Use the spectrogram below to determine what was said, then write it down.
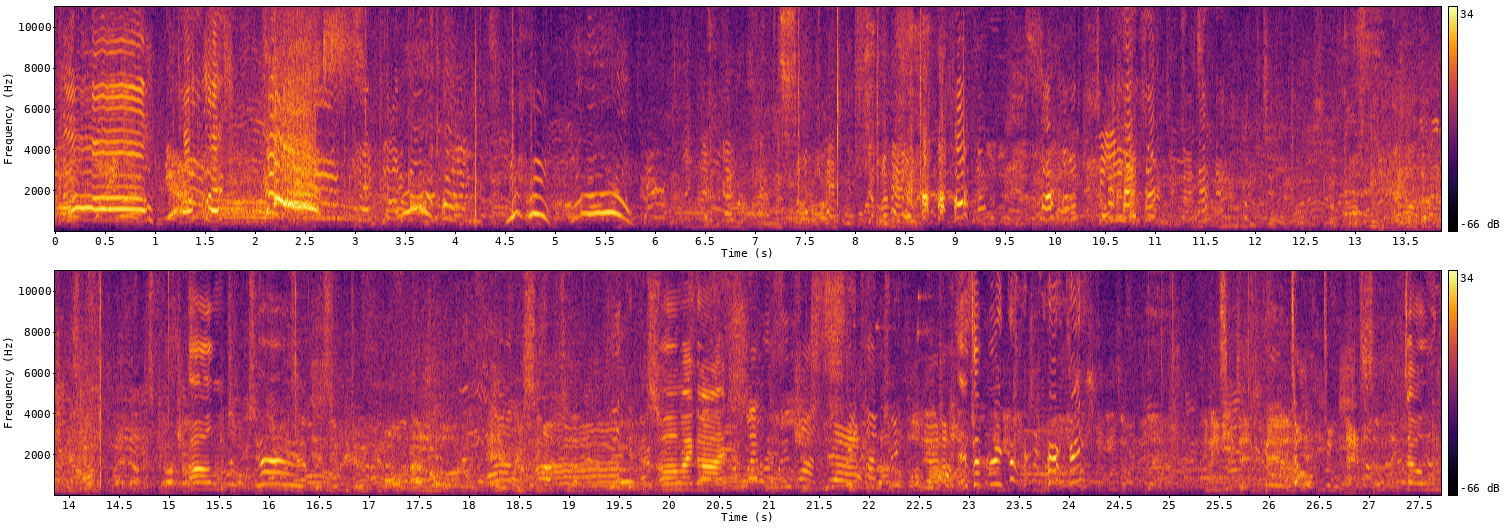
Oh! Don't flinch! Yes! Really difficult. Of course, the hail damage is going to wear down this Garchomp. Oh, the toxic God. poison is going to be doing more and more every single turn. Oh my gosh. Free country. Yeah. It's a free card. He needs a flinch, and he needs it. Don't do that. Don't,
